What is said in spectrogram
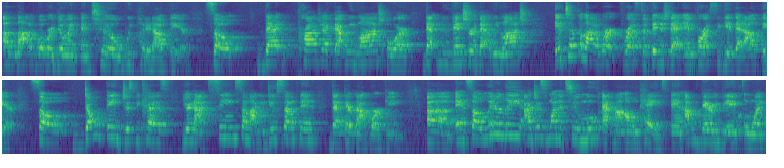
a lot of what we're doing until we put it out there. So, that project that we launch or that new venture that we launch, it took a lot of work for us to finish that and for us to get that out there. So, don't think just because you're not seeing somebody do something that they're not working. Um, and so literally I just wanted to move at my own pace and I'm very big on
